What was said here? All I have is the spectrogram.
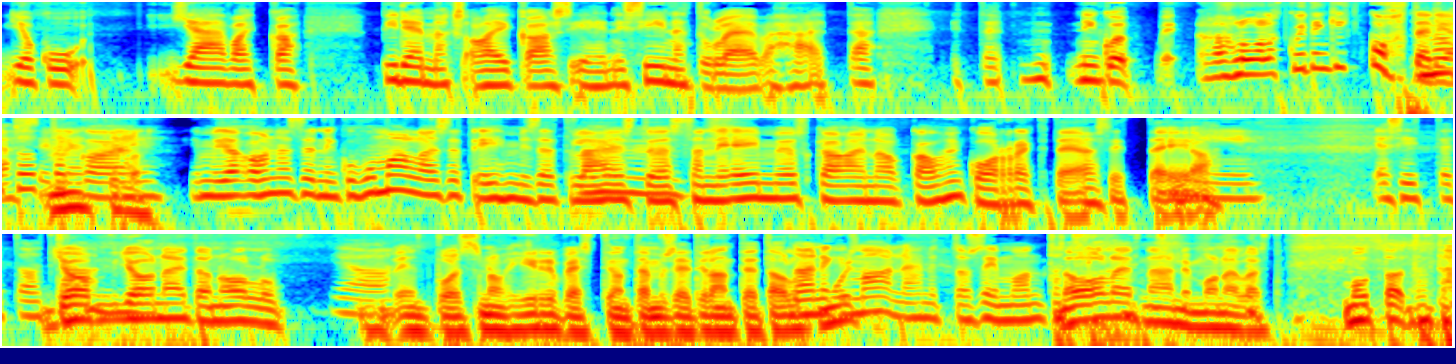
joku jää vaikka pidemmäksi aikaa siihen, niin siinä tulee vähän, että, että niinku, haluaa olla kuitenkin No kohtelias. totta silleen. kai. Ja onhan se niinku humalaiset ihmiset lähestyessä, niin ei myöskään aina ole kauhean korrekteja sitten. Ja, Niin. Ja sitten tota... Joo, joo, näitä on ollut, Joo. en voi sanoa hirveästi, on tämmöisiä tilanteita ollut. no ainakin Muist- mä oon nähnyt tosi monta. No olet nähnyt monenlaista. Mutta tota,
